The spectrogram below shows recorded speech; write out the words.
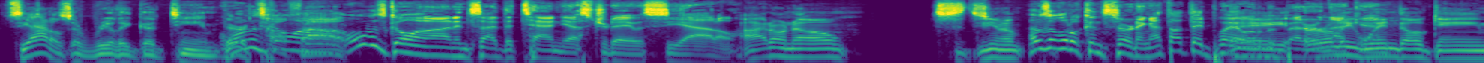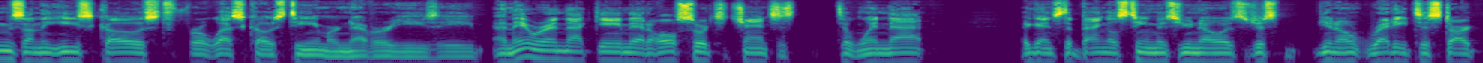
Seattle's a really good team. They're what was tough going out. on? What was going on inside the ten yesterday with Seattle? I don't know. You know, That was a little concerning. I thought they'd play a little bit better. in that early game. window games on the East Coast for a West Coast team are never easy, and they were in that game. They had all sorts of chances to win that against the Bengals team, as you know, is just you know ready to start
